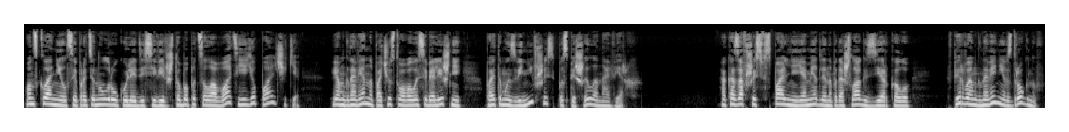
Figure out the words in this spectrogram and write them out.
Он склонился и протянул руку леди Сивиль, чтобы поцеловать ее пальчики. Я мгновенно почувствовала себя лишней, поэтому, извинившись, поспешила наверх. Оказавшись в спальне, я медленно подошла к зеркалу, в первое мгновение вздрогнув.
